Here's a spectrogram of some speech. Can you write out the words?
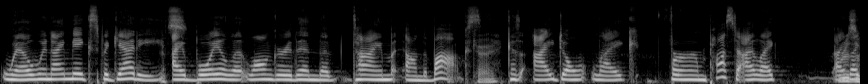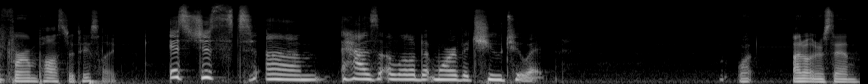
Well, when I make spaghetti, It's- I boil it longer than the time on the box Okay. because I don't like firm pasta. I like What I does like a firm pasta taste like? it's just um, has a little bit more of a chew to it. What? I don't understand.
